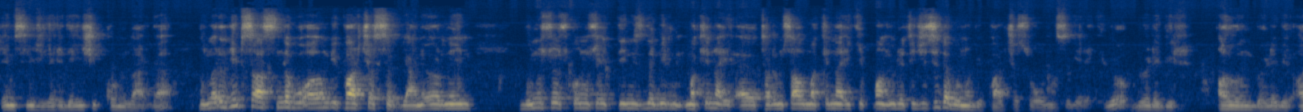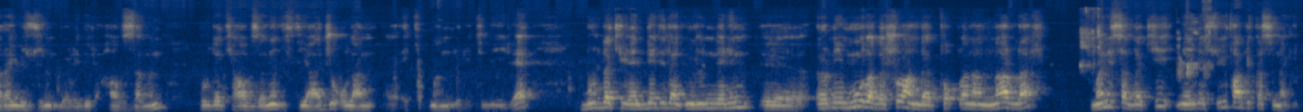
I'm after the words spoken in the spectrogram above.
temsilcileri değişik konularda. Bunların hepsi aslında bu ağın bir parçası. Yani örneğin bunu söz konusu ettiğinizde bir makine, e, tarımsal makine ekipman üreticisi de bunun bir parçası olması gerekiyor. Böyle bir ağın, böyle bir arayüzün, böyle bir havzanın, buradaki havzanın ihtiyacı olan e, ekipmanın üretimiyle buradaki elde edilen ürünlerin e, örneğin Muğla'da şu anda toplanan narlar Manisa'daki meyve suyu fabrikasına gidiyor.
